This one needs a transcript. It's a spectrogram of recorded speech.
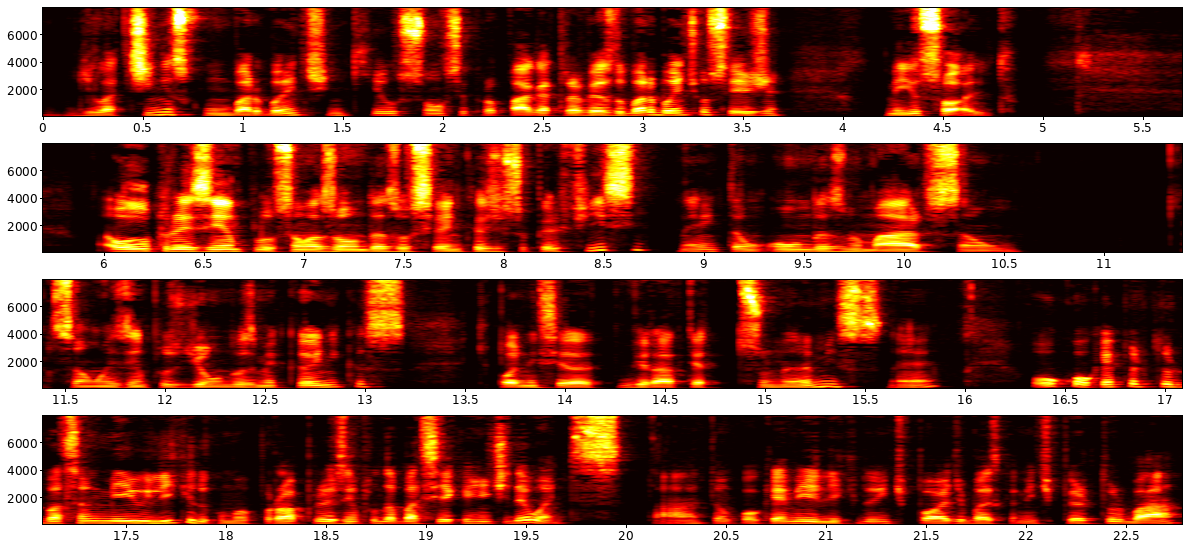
de latinhas com barbante em que o som se propaga através do barbante, ou seja, meio sólido. Outro exemplo são as ondas oceânicas de superfície, né? então ondas no mar são, são exemplos de ondas mecânicas que podem ser, virar até tsunamis, né? ou qualquer perturbação em meio líquido, como o próprio exemplo da bacia que a gente deu antes. Tá? Então qualquer meio líquido a gente pode basicamente perturbar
